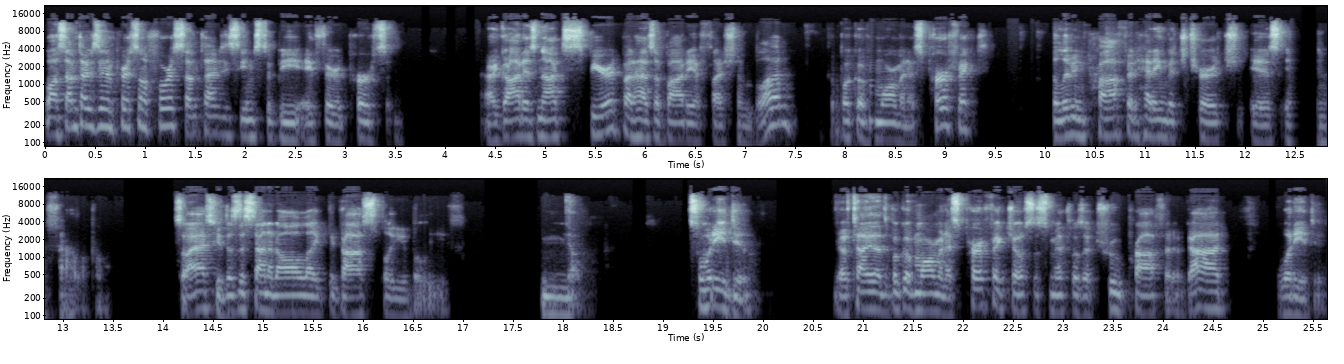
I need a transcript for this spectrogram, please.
while sometimes in impersonal force, sometimes he seems to be a third person. Our God is not spirit, but has a body of flesh and blood. The Book of Mormon is perfect. The living prophet heading the church is infallible. So I ask you, does this sound at all like the gospel you believe? No. So what do you do? I'll tell you that the Book of Mormon is perfect. Joseph Smith was a true prophet of God. What do you do?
